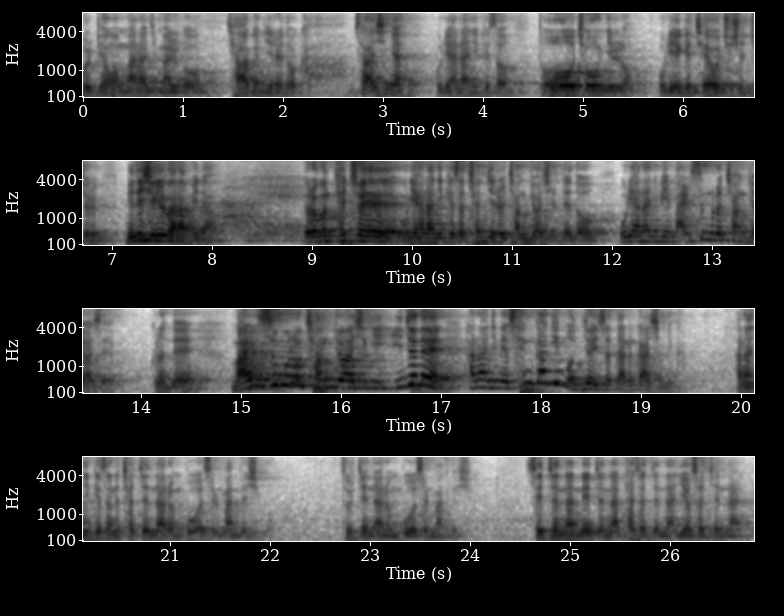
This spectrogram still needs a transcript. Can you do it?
불평원만 하지 말고 작은 일에도 감사하시면 우리 하나님께서 더 좋은 일로 우리에게 채워 주실 줄 믿으시길 바랍니다. 여러분 태초에 우리 하나님께서 천지를 창조하실 때도 우리 하나님이 말씀으로 창조하세요. 그런데 말씀으로 창조하시기 이전에 하나님의 생각이 먼저 있었다는 거 아십니까? 하나님께서는 첫째 날은 무엇을 만드시고 둘째 날은 무엇을 만드시고 셋째 날, 넷째 날, 다섯째 날, 여섯째 날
